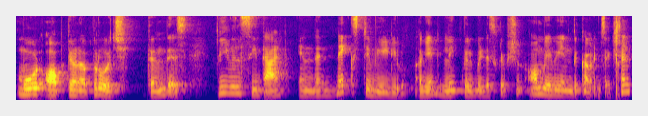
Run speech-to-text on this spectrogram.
more optimal approach than this. We will see that in the next video. Again, link will be description or maybe in the comment section.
